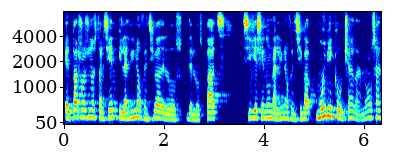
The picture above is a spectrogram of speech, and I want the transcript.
El pass rush no está al 100 y la línea ofensiva de los, de los Pats sigue siendo una línea ofensiva muy bien coachada, ¿no? O sea,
